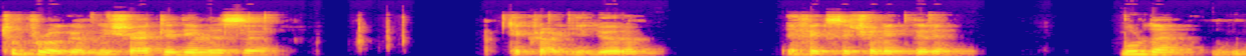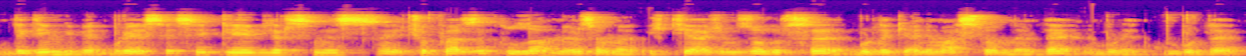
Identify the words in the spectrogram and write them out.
tur programını işaretlediğimizde tekrar geliyorum. efekt seçenekleri. Burada dediğim gibi buraya ses ekleyebilirsiniz. Hani çok fazla kullanmıyoruz ama ihtiyacımız olursa buradaki animasyonları da burada, burada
